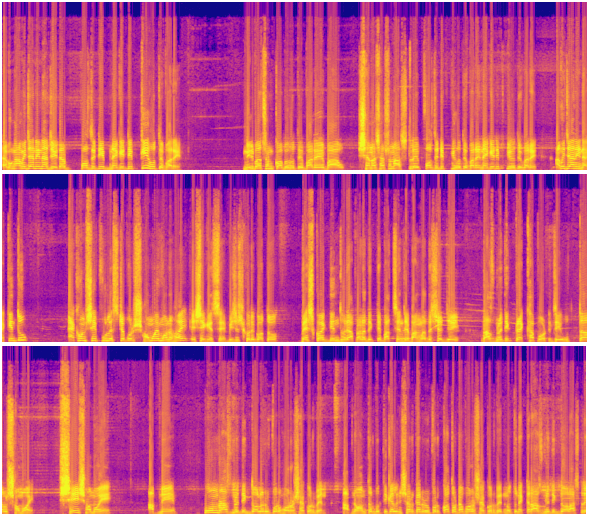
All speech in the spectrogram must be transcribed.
এবং আমি জানি না যে এটার পজিটিভ নেগেটিভ কি হতে পারে। নির্বাচন কবে হতে পারে বা সেনা শাসন আসলে পজিটিভ কি হতে পারে নেগেটিভ কি হতে পারে, আমি জানি না। কিন্তু এখন সেই ফুল স্টেপের সময় মনে হয় এসে গেছে। বিশেষ করে গত বেশ কয়েকদিন ধরে আপনারা দেখতে পাচ্ছেন যে বাংলাদেশের যে রাজনৈতিক প্রেক্ষাপট, যে উত্তাল সময়, সেই সময়ে আপনি কোন রাজনৈতিক দলের উপর ভরসা করবেন? আপনি অন্তর্বর্তীকালীন সরকারের উপর কতটা ভরসা করবেন? নতুন একটা রাজনৈতিক দল আসলে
